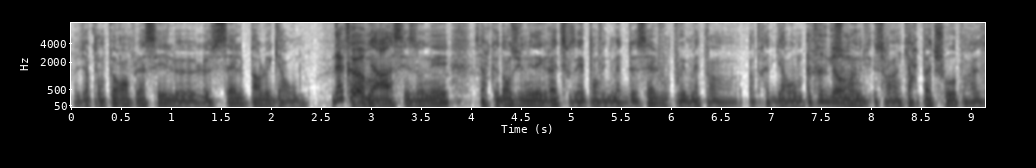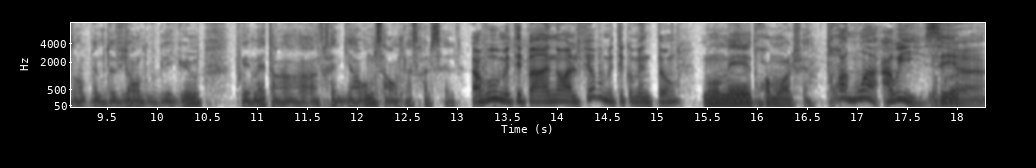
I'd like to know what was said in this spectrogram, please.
C'est-à-dire qu'on peut remplacer le, le sel par le garum. Ça D'accord. venir assaisonner. C'est-à-dire que dans une vinaigrette, si vous n'avez pas envie de mettre de sel, vous pouvez mettre un, un trait de garum. Un trait de Sur garum. un, sur un carpaccio, par exemple, même de viande ou de légumes, vous pouvez mettre un, un trait de garum, ça remplacera le sel. Alors vous, vous mettez pas un an à le faire, vous mettez combien de temps? Nous, on met trois mois à le faire. Trois mois? Ah oui, c'est. euh,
